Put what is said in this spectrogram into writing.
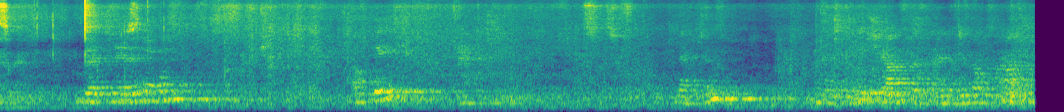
Gdańsk.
